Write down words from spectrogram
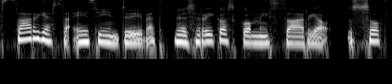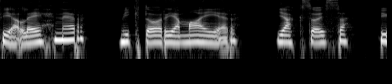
Sarjassa esiintyivät myös rikoskomissaario Sofia Lehner, Victoria Mayer jaksoissa 1-22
